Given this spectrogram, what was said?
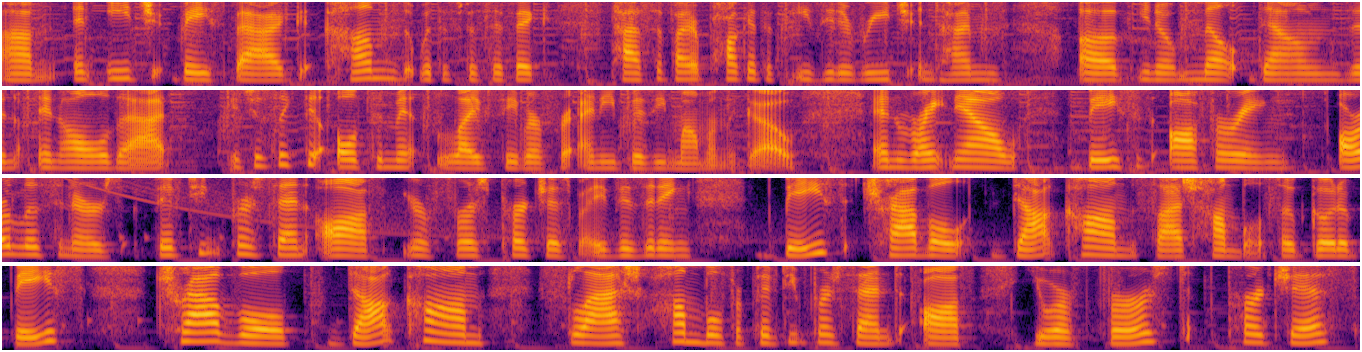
Um, and each Béis bag comes with a specific pacifier pocket that's easy to reach in times of, you know, meltdowns and, and all that. It's just like the ultimate lifesaver for any busy mom on the go. And right now, Béis is offering our listeners 15% off your first purchase by visiting beistravel.com slash humble. So go to beistravel.com slash humble for 15% off your first purchase.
